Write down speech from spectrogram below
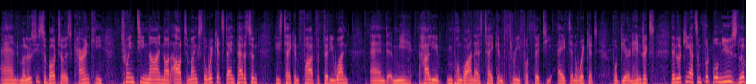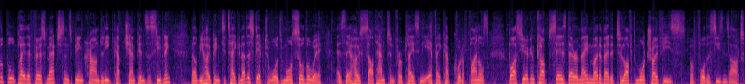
and Malusi Siboto is currently 29 not out. Amongst the wickets, Dane Paterson, he's taken 5 for 31 and Mihlali Mpongwana has taken three for 38 and a wicket for Beuran Hendricks. Then looking at some football news, Liverpool play their first match since being crowned League Cup champions this evening. They'll be hoping to take another step towards more silverware as they host Southampton for a place in the FA Cup quarter-finals. Boss Jurgen Klopp says they remain motivated to loft more trophies before the season's out.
